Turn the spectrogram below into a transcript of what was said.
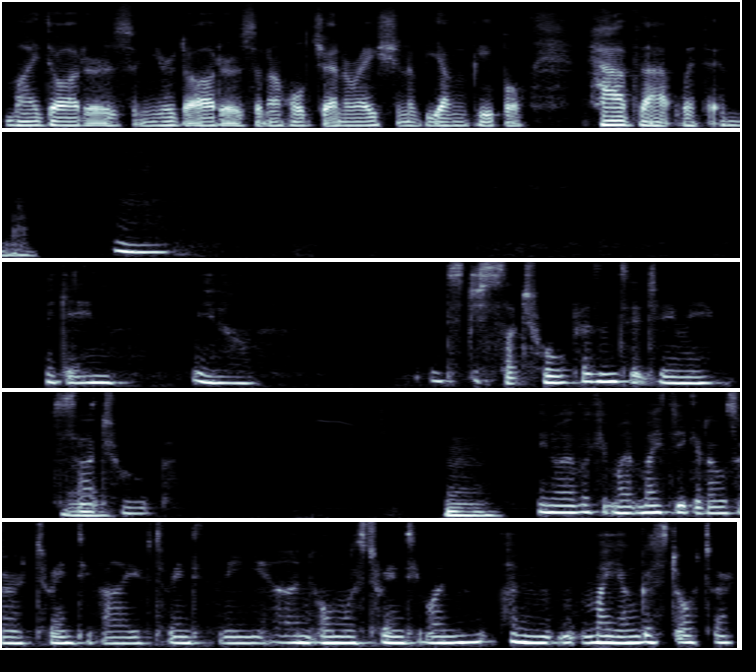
my daughters and your daughters and a whole generation of young people have that within them Mm. Again, you know, it's just such hope, isn't it, Jamie? Such hope. mm. You know, I look at my, my three girls are 25, 23, and almost 21. And my youngest daughter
